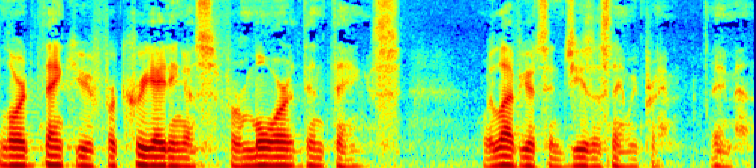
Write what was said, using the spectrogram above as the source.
Lord, thank you for creating us for more than things. We love you. It's in Jesus' name we pray. Amen.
